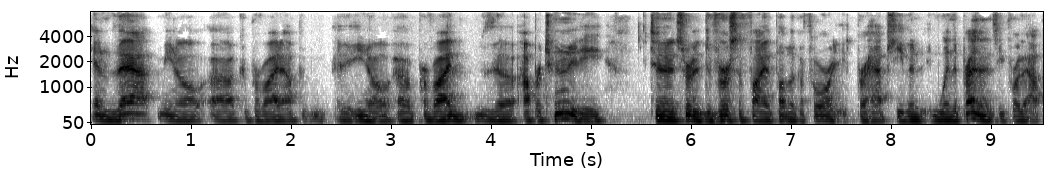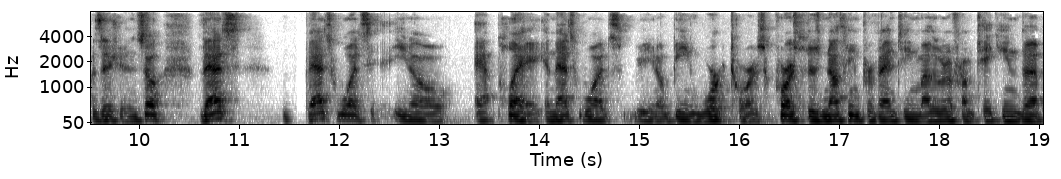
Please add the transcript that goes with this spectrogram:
and that you know uh, could provide up, you know, uh, provide the opportunity to sort of diversify the public authorities, perhaps even win the presidency for the opposition. And so that's that's what's you know at play, and that's what's you know being worked towards. Of course, there's nothing preventing Maduro from taking the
